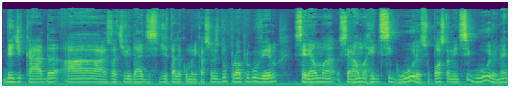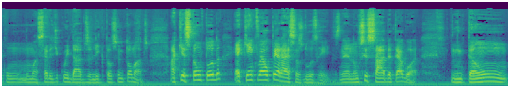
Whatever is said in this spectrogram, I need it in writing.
dedicada às atividades de telecomunicações do próprio governo. Será uma, será uma rede segura, supostamente segura, né, com uma série de cuidados ali que estão sendo tomados. A questão toda é quem é que vai operar essas duas redes, né? Não se sabe até agora. Então,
